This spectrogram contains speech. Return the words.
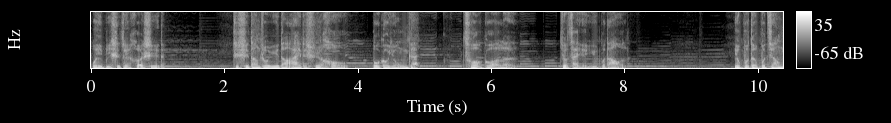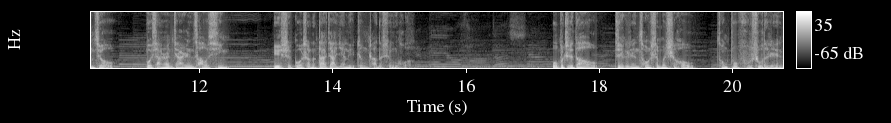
未必是最合适的。只是当初遇到爱的时候不够勇敢，错过了。”就再也遇不到了，又不得不将就，不想让家人操心，于是过上了大家眼里正常的生活。我不知道这个人从什么时候从不服输的人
